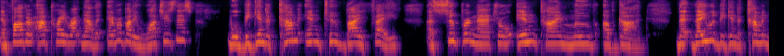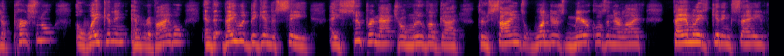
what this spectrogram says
And Father, I pray right now that everybody watches this will begin to come into by faith a supernatural end time move of God, that they would begin to come into personal awakening and revival, and that they would begin to see a supernatural move of God through signs, wonders, miracles in their life, families getting saved,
